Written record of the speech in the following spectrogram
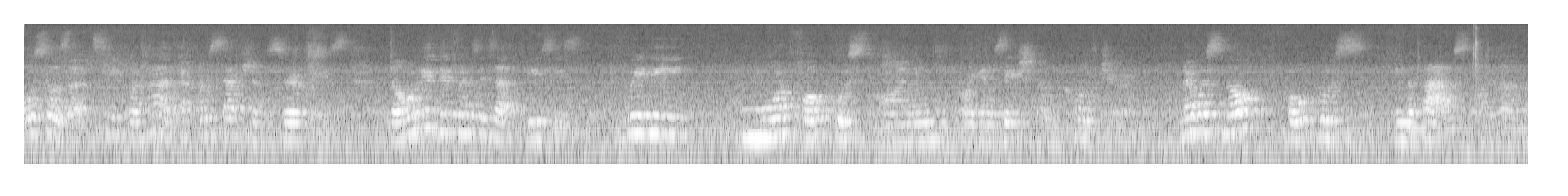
also that CIFOR had a perception surveys. The only difference is that this is really more focused on organizational culture. There was no focus in the past on the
